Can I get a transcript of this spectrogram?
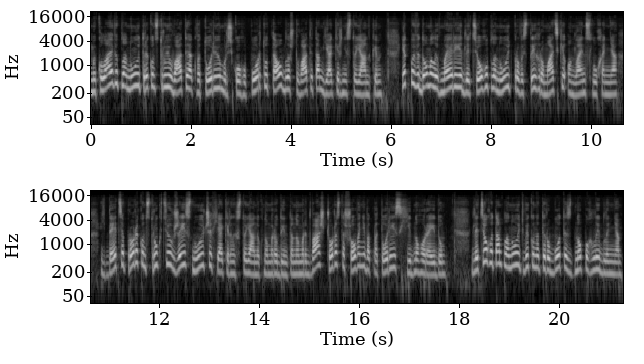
У Миколаєві планують реконструювати акваторію морського порту та облаштувати там якірні стоянки. Як повідомили в мерії, для цього планують провести громадські онлайн-слухання. Йдеться про реконструкцію вже існуючих якірних стоянок номер 1 та номер 2 що розташовані в акваторії східного рейду. Для цього там планують виконати роботи з днопоглиблення.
